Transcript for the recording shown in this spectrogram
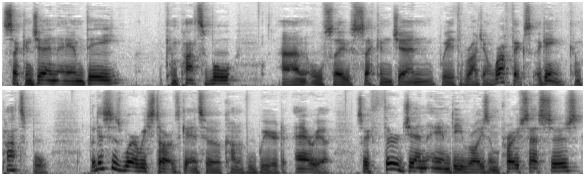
Second gen AMD, compatible, and also second gen with Radeon graphics, again, compatible. But this is where we start to get into a kind of weird area. So third gen AMD Ryzen processors,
